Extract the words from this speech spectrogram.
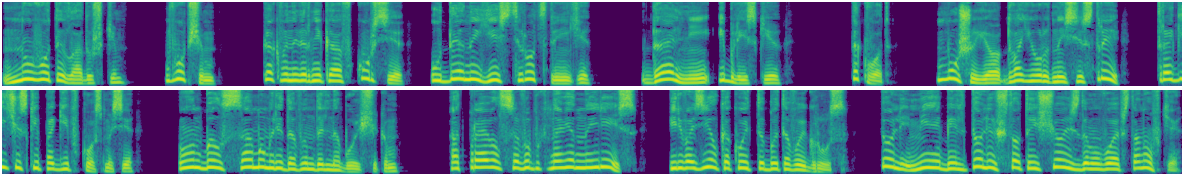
«Ну вот и ладушки. В общем, как вы наверняка в курсе, у Дэны есть родственники. Дальние и близкие. Так вот, муж ее двоюродной сестры трагически погиб в космосе. Он был самым рядовым дальнобойщиком. Отправился в обыкновенный рейс, перевозил какой-то бытовой груз. То ли мебель, то ли что-то еще из домовой обстановки.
